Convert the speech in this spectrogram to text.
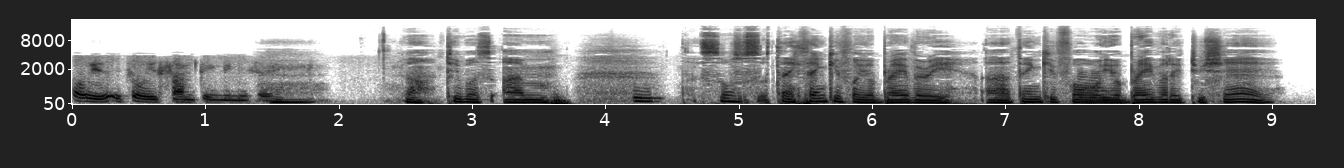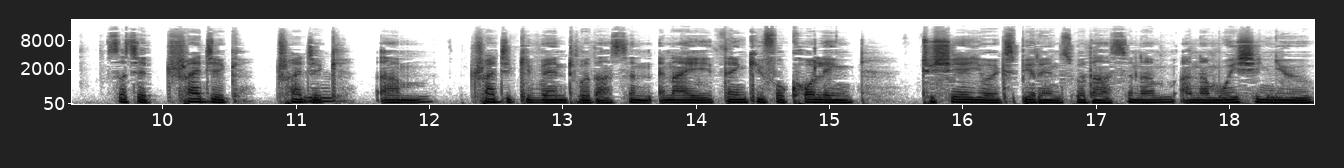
always it's always something. Say. Oh, Tibos, um, so, so th- thank you for your bravery. Uh, thank you for your bravery to share such a tragic, tragic, um, tragic event with us. And, and I thank you for calling to share your experience with us. And I'm, and I'm wishing you,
